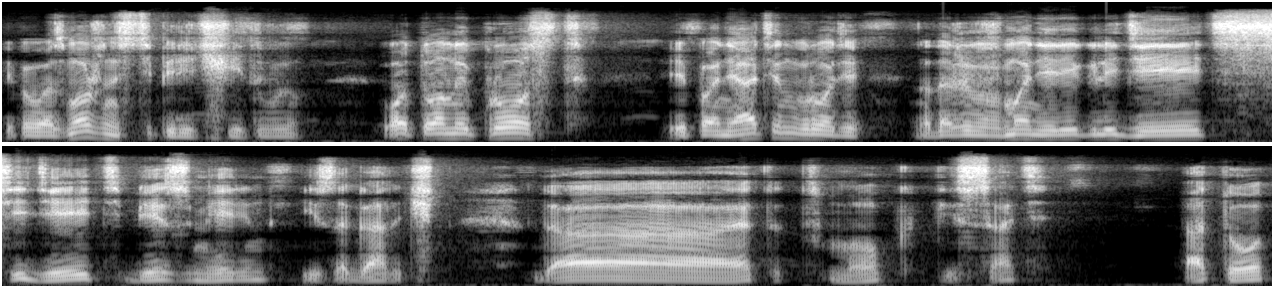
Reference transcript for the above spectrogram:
и по возможности перечитываю. Вот он и прост, и понятен вроде, но даже в манере глядеть, сидеть безмерен и загадочен. Да, этот мог писать, а тот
